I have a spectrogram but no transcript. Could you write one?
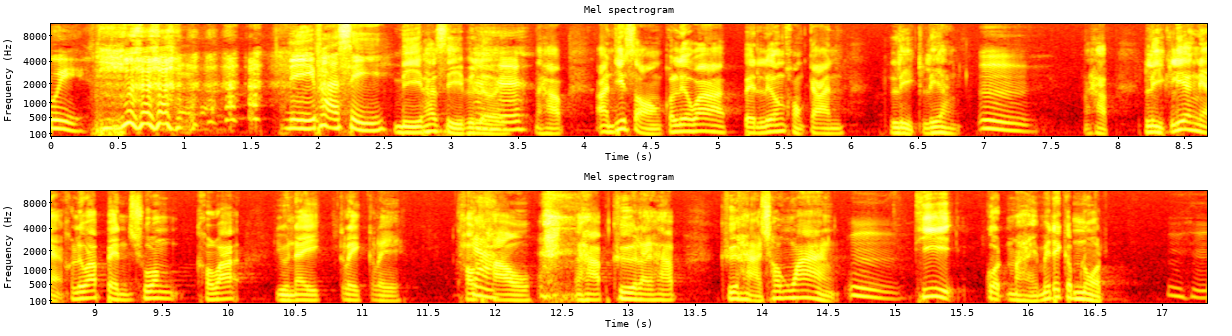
อุ้ยำหนีภาษีหนีภาษีไปเลยอ่าฮะนะครับ อันที่สองก็เรียกว่าเป็นเรื่องของการหลีกเลี่ยงอืมนะครับหลีกเลี่ยงเนี่ยเขาเรียกว่าเป็นช่วงเขาว่าอยู่ในเกรเกรเทาๆนะครับ คืออะไรครับ คือหาช่องว่างอืมที่กฎหมายไม่ได้กำหนดอือหือ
